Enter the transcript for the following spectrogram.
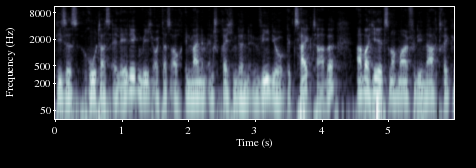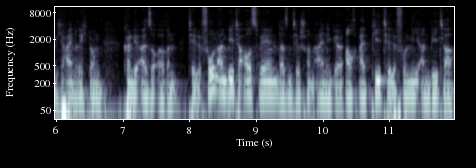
dieses Routers erledigen, wie ich euch das auch in meinem entsprechenden Video gezeigt habe. Aber hier jetzt nochmal für die nachträgliche Einrichtung könnt ihr also euren Telefonanbieter auswählen. Da sind hier schon einige auch IP-Telefonieanbieter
